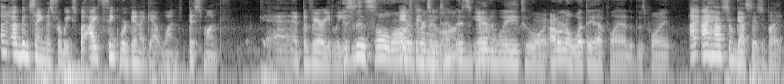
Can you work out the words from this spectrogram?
I, I've been saying this for weeks, but I think we're gonna get one this month at the very least. It's been so long It's been too Nintendo. long, It's yeah. been way too long. I don't know what they have planned at this point. I, I have some guesses, but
